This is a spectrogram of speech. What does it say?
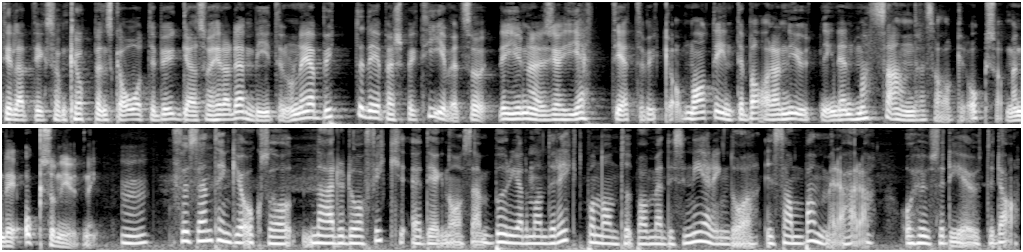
till att liksom kroppen ska återbyggas och hela den biten. Och när jag bytte det perspektivet så det gynnades jag jätte, jättemycket om. Mat är inte bara njutning, det är en massa andra saker också, men det är också njutning. Mm. För sen tänker jag också, när du då fick eh, diagnosen, började man direkt på någon typ av medicinering då i samband med det här? Och hur ser det ut idag?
